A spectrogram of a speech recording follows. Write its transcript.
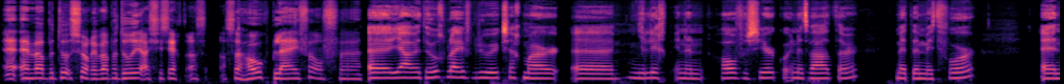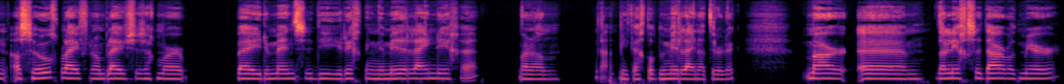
En, wat bedoel, sorry, wat bedoel je als je zegt als, als ze hoog blijven? Of, uh... Uh, ja, met hoog blijven bedoel ik zeg maar, uh, je ligt in een halve cirkel in het water met een midvoor. En als ze hoog blijven, dan blijven ze zeg maar bij de mensen die richting de middenlijn liggen. Maar dan nou, niet echt op de middenlijn natuurlijk. Maar uh, dan liggen ze daar wat meer.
